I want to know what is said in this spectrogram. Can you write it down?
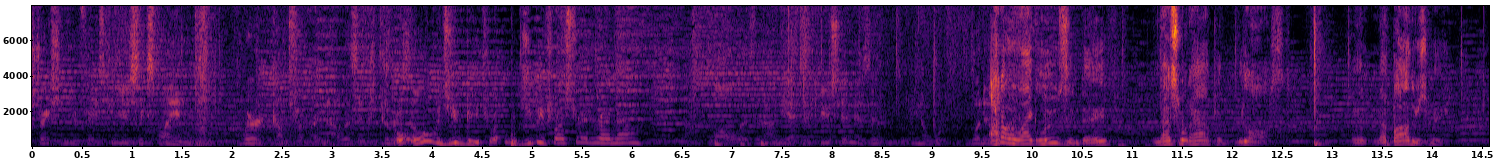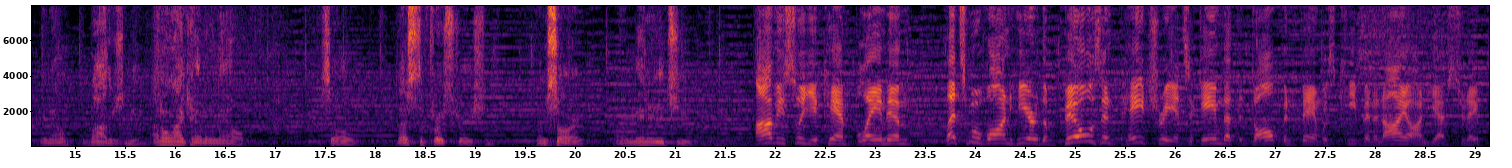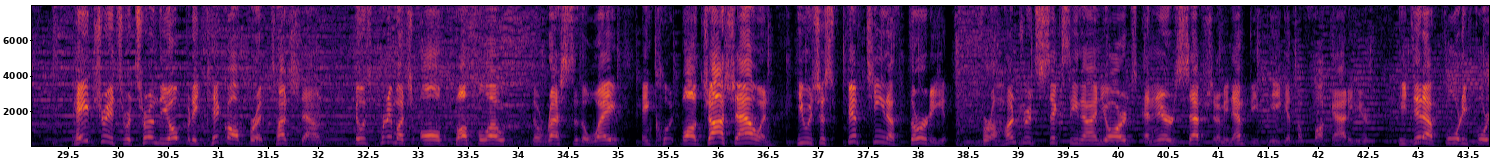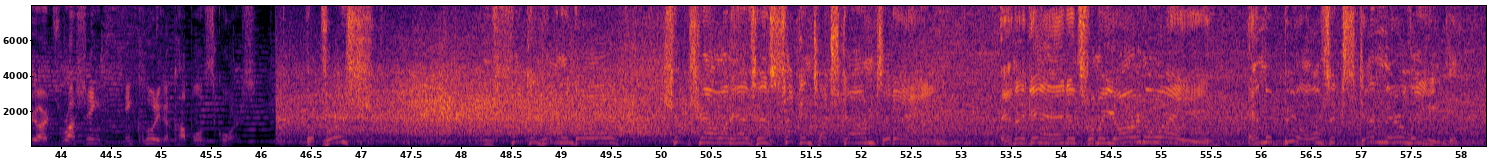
Frustration in your face. Can you just explain where it comes from right now? Is it the what, what would you be? Would you be frustrated right now? Paul, is it on the execution? Is it you know what? Is I don't like losing, Dave, and that's what happened. We lost, and that bothers me. You know, it bothers me. I don't like having an L, so that's the frustration. I'm sorry. I don't mean it at you. Obviously, you can't blame him. Let's move on here. The Bills and Patriots, a game that the Dolphin fan was keeping an eye on yesterday. Patriots returned the opening kickoff for a touchdown. It was pretty much all Buffalo the rest of the way, include while Josh Allen, he was just 15 of 30 for 169 yards and an interception. I mean, MVP, get the fuck out of here. He did have 44 yards rushing, including a couple of scores. The push and second down and goal. Josh Allen has his second touchdown today. And again, it's from a yard away. And the Bills extend their lead.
